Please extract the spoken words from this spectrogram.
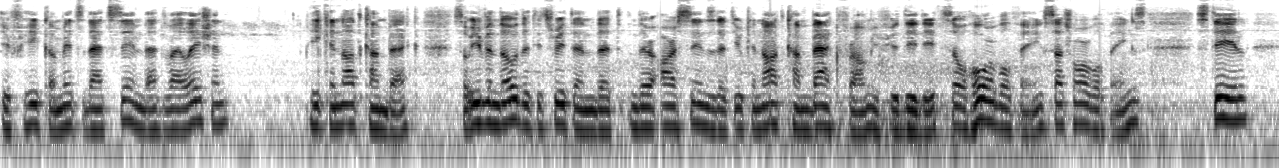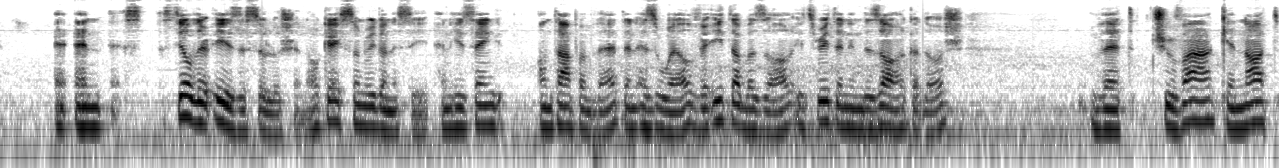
if he commits that sin, that violation, he cannot come back. So even though that it's written that there are sins that you cannot come back from if you did it, so horrible things, such horrible things, still, and still there is a solution. Okay, soon we're gonna see. And he's saying on top of that, and as well, ve'ita bazar, it's written in the Zohar Kadosh that tshuva cannot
